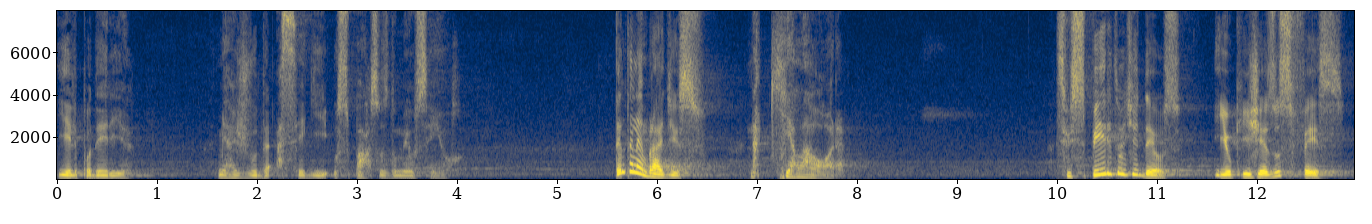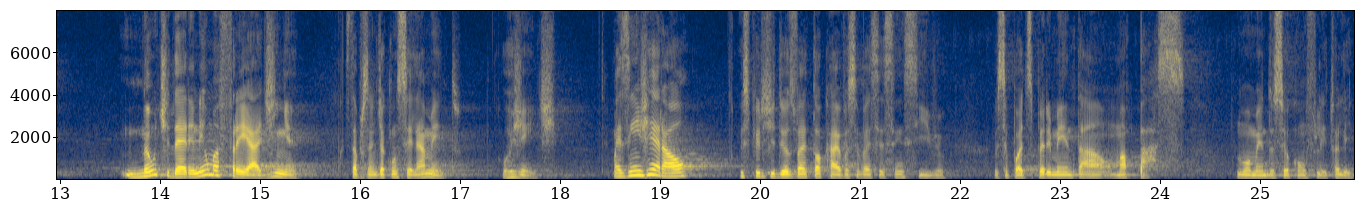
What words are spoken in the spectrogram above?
E Ele poderia. Me ajuda a seguir os passos do meu Senhor. Tenta lembrar disso naquela hora. Se o Espírito de Deus e o que Jesus fez não te derem nenhuma freadinha, você está precisando de aconselhamento urgente. Mas, em geral, o Espírito de Deus vai tocar e você vai ser sensível. Você pode experimentar uma paz no momento do seu conflito ali.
